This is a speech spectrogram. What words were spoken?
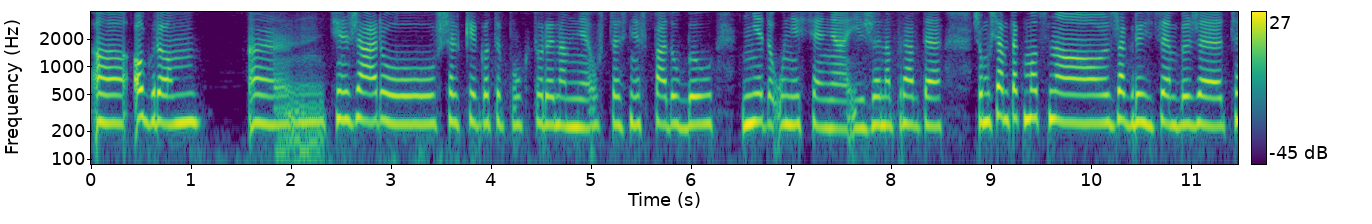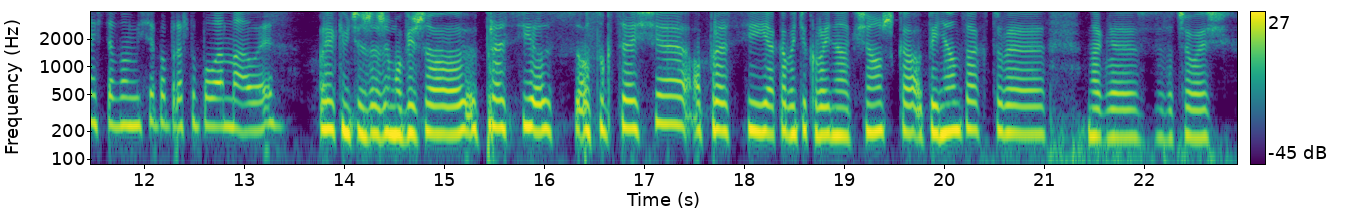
o, ogrom e, ciężaru wszelkiego typu, który na mnie ówcześnie spadł, był nie do uniesienia i że naprawdę, że musiałam tak mocno zagryźć zęby, że częściowo mi się po prostu połamały. O jakim ciężarze mówisz? O presji, o, o sukcesie, o presji, jaka będzie kolejna książka, o pieniądzach, które nagle zaczęłaś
